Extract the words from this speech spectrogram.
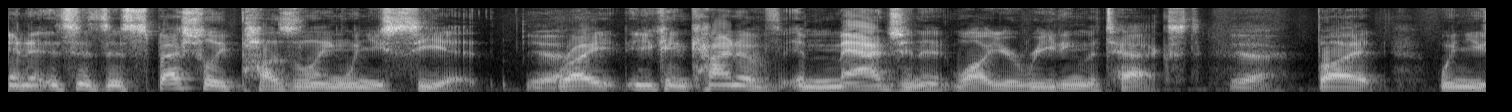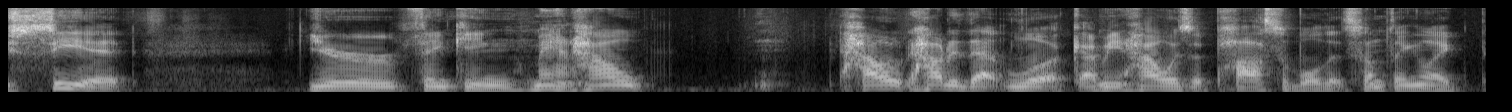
and it's, it's especially puzzling when you see it. Yeah. Right, you can kind of imagine it while you're reading the text. Yeah. But when you see it, you're thinking, man, how how how did that look? I mean, how is it possible that something like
